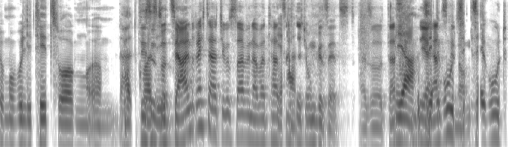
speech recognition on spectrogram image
für Mobilität sorgen, ähm, halt Diese quasi sozialen Rechte hat Jugoslawien aber tatsächlich umgesetzt. Also das ja, sehr gut, sehr, sehr gut.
